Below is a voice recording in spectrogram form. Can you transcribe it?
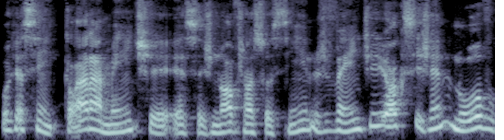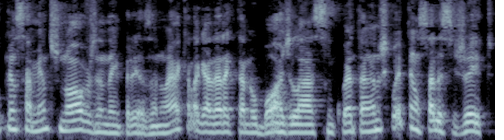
porque, assim, claramente esses novos raciocínios vêm de oxigênio novo, pensamentos novos dentro da empresa. Não é aquela galera que está no board lá há 50 anos que vai pensar desse jeito,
